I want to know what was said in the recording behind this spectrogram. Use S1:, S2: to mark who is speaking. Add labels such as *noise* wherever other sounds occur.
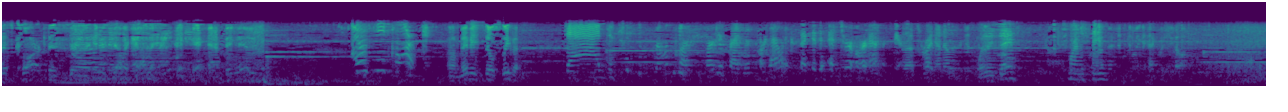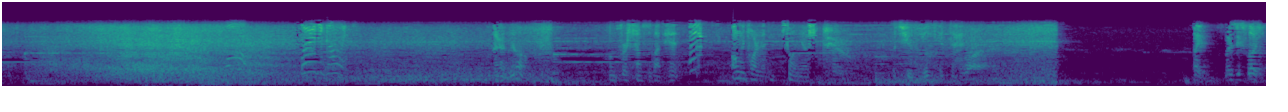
S1: this Clarke, this uh, interstellar comet. *laughs* yeah, big news.
S2: I don't see Clarke.
S1: Uh, maybe he's still sleeping.
S2: Dad.
S3: Some of Clarke's larger fragments are now expected to enter our atmosphere.
S1: That's right. I know this is What are they saying?
S4: More of the same.
S2: Whoa. Where are they going?
S1: I don't know.
S4: When the first tempest is about to hit. Only part of it. Still in the ocean.
S1: Would you look at that? Wait, where's the explosion?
